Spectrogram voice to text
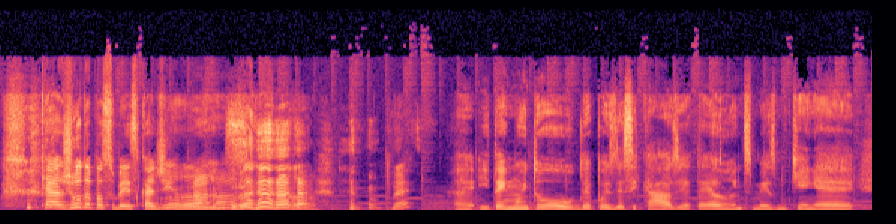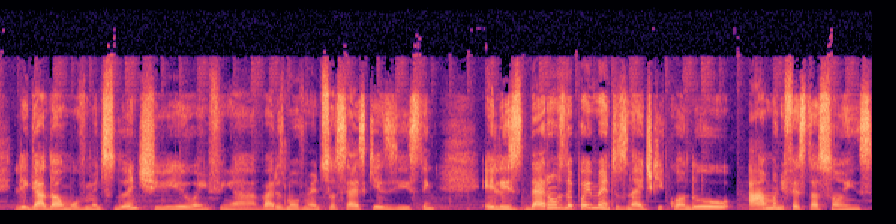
Quer ajuda pra subir a escadinha? É, aí, cara. É, e tem muito, depois desse caso, e até antes mesmo, quem é ligado ao movimento estudantil, enfim, a vários movimentos sociais que existem, eles deram os depoimentos, né, de que quando há manifestações,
